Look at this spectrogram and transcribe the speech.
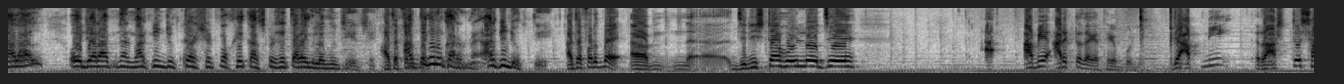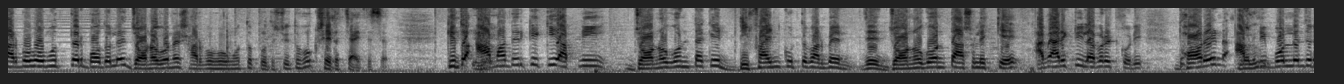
দালাল ওই যারা আপনার মার্কিন যুক্তরাষ্ট্রের পক্ষে কাজ করেছে তারা এগুলো বুঝিয়েছে। আচ্ছা, কোনো কারণ নাই আর কি যুক্তি? আচ্ছা ফরদ ভাই জিনিসটা হইল যে আমি আরেকটা জায়গা থেকে বলি যে আপনি রাষ্ট্রের সার্বভৌমত্বের বদলে জনগণের সার্বভৌমত্ব প্রতিষ্ঠিত হোক সেটা চাইতেছেন। কিন্তু আমাদেরকে কি আপনি জনগণটাকে ডিফাইন করতে পারবেন যে জনগণটা আসলে কে? আমি আরেকটু ইলাবোরেট করি। ধরেন আপনি বললেন যে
